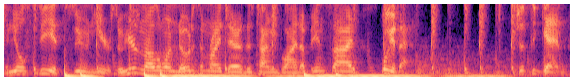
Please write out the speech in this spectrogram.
And you'll see it soon here. So here's another one. Notice him right there. This time he's lined up inside. Look at that. Just again,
